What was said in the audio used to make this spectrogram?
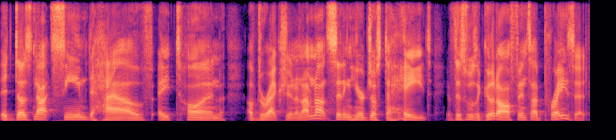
it does not seem to have a ton of direction. And I'm not sitting here just to hate. If this was a good offense, I'd praise it.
